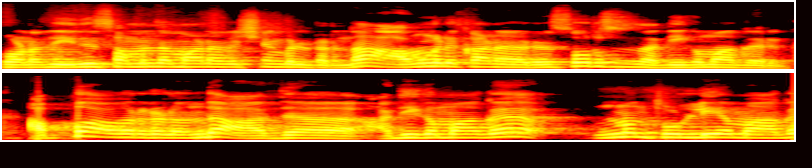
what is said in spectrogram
போனது இது சம்பந்தமான விஷயங்கள் இருந்தால் அவங்களுக்கான ரிசோர்சஸ் அதிகமாக இருக்கு. அப்போ அவர்கள் வந்து அதை அதிகமாக இன்னும் துல்லியமாக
